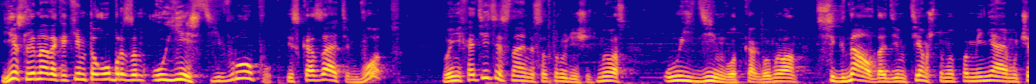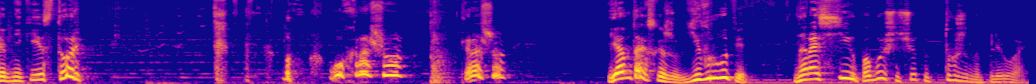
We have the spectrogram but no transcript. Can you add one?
Если надо каким-то образом уесть Европу и сказать им, вот, вы не хотите с нами сотрудничать, мы вас уедим, вот как бы мы вам сигнал дадим тем, что мы поменяем учебники истории. О, хорошо, хорошо. Я вам так скажу, в Европе на Россию по большей счету тоже наплевать.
